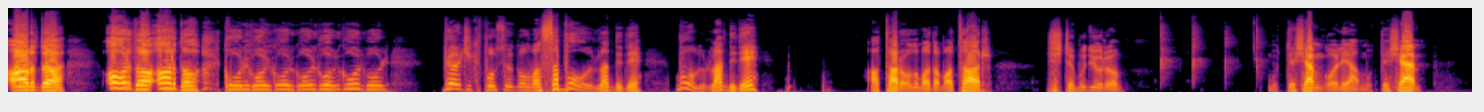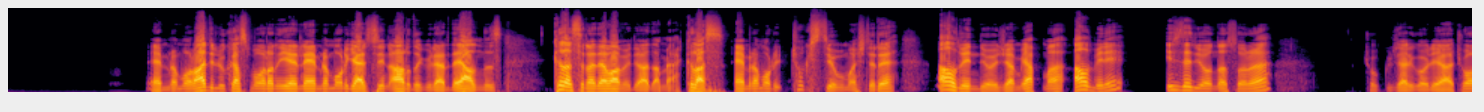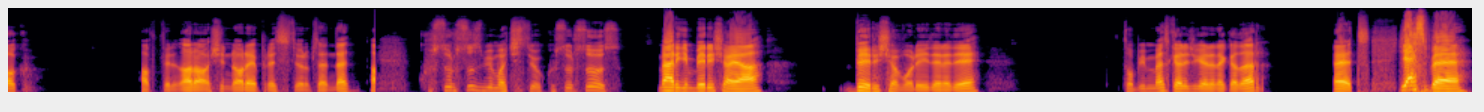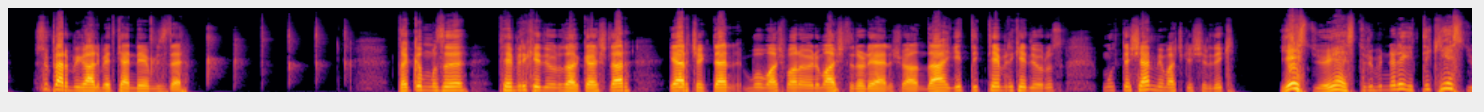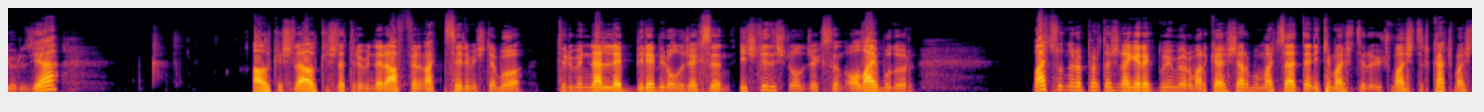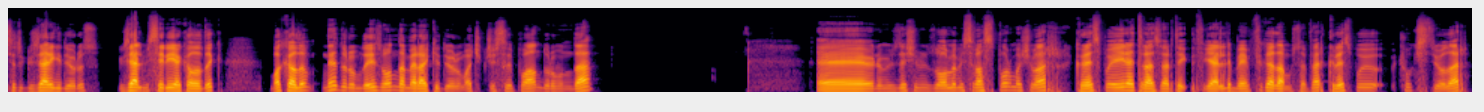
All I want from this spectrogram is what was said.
Arda. Arda. Arda. Gol gol gol gol gol gol gol. Bir önceki pozisyonda olmazsa bu olur lan dedi. Bu olur lan dedi. Atar oğlum adam atar. İşte bu diyorum. Muhteşem gol ya muhteşem. Emre Mor. Hadi Lucas Moura'nın yerine Emre Mor gelsin. Arda Güler de yalnız. Klasına devam ediyor adam ya. Klas. Emre Mor çok istiyor bu maçları. Al beni diyor hocam yapma. Al beni. izle diyor ondan sonra. Çok güzel gol ya. Çok. Aferin. Ara. Şimdi oraya pres istiyorum senden. Kusursuz bir maç istiyor. Kusursuz. Mergin Berisha'ya. Berisha voleyi denedi. Top inmez kaleci gelene kadar. Evet. Yes be. Süper bir galibiyet kendi evimizde. Takımımızı tebrik ediyoruz arkadaşlar. Gerçekten bu maç bana önümü açtırır yani şu anda. Gittik tebrik ediyoruz. Muhteşem bir maç geçirdik. Yes diyor yes. Tribünlere gittik yes diyoruz ya. Alkışla alkışla tribünleri. Aferin Aklı Selim işte bu. Tribünlerle birebir olacaksın. İçli dışlı olacaksın. Olay budur. Maç sonu röportajına gerek duymuyorum arkadaşlar. Bu maç zaten 2 maçtır, 3 maçtır, kaç maçtır güzel gidiyoruz. Güzel bir seri yakaladık. Bakalım ne durumdayız onu da merak ediyorum açıkçası puan durumunda. Ee, önümüzde şimdi zorlu bir Sivasspor maçı var. Crespo'ya yine transfer teklifi geldi. Benfica'dan bu sefer. Crespo'yu çok istiyorlar.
